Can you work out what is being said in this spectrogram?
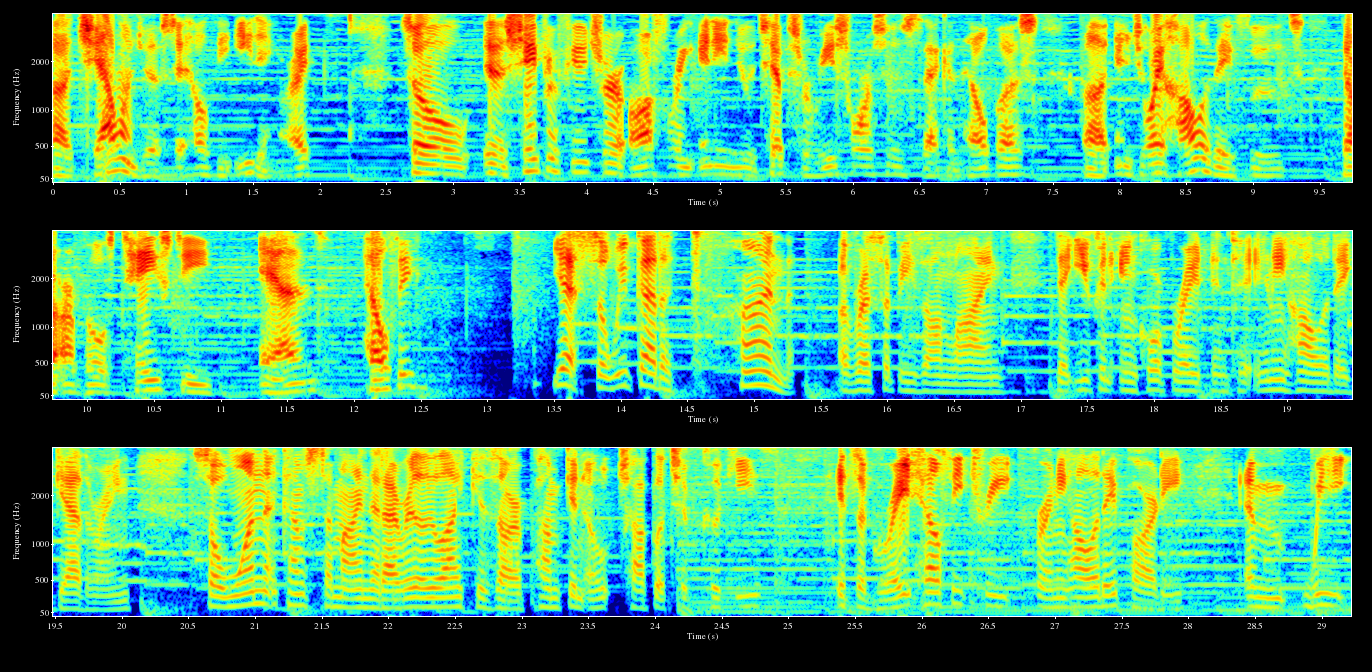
uh, challenges to healthy eating, right? So, is Shape Your Future offering any new tips or resources that can help us uh, enjoy holiday foods that are both tasty and healthy? Yes, so we've got a ton of recipes online that you can incorporate into any holiday gathering. So, one that comes to mind that I really like is our pumpkin oat chocolate chip cookies. It's a great healthy treat for any holiday party, and we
